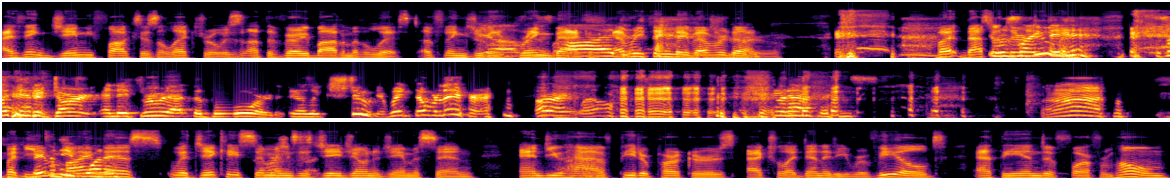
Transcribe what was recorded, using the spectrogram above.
I think Jamie Foxx as Electro is at the very bottom of the list of things you're Yeah, going to bring back everything they've ever done. But that's It what was they're like doing. they, it's like they had a dart and they threw it at the board. And I was like, shoot, it went over there. All right, well, see what happens. Ah, But you Maybe combine this with J.K. Simmons as. J. Jonah Jameson, and you Uh-huh. have Peter Parker's actual identity revealed at the end of Far From Home.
